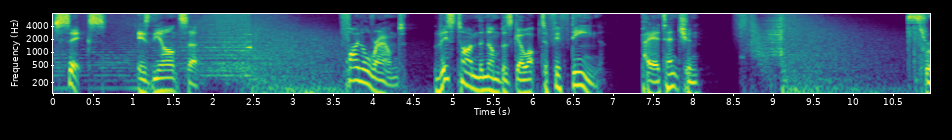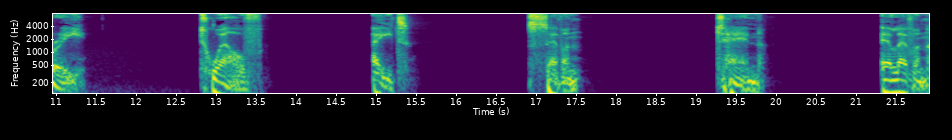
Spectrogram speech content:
Six is the answer. Final round. This time the numbers go up to 15. Pay attention. Three. Twelve. Eight. Seven. Ten. Eleven.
